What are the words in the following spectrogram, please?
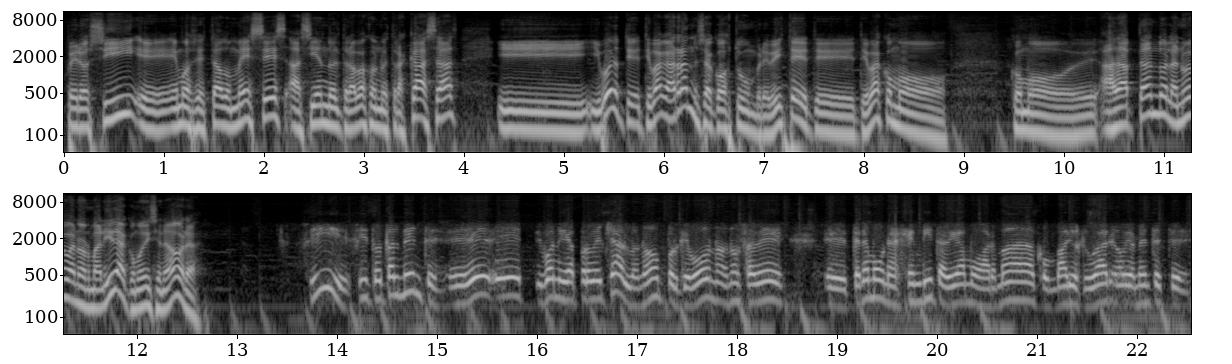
pero sí eh, hemos estado meses haciendo el trabajo en nuestras casas y, y bueno, te, te va agarrando esa costumbre, ¿viste? Te, te vas como, como eh, adaptando a la nueva normalidad, como dicen ahora. Sí, sí, totalmente. Eh, eh, y bueno, y aprovecharlo, ¿no? Porque vos no, no sabés, tenemos una agendita, digamos, armada con varios lugares. Obviamente este,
